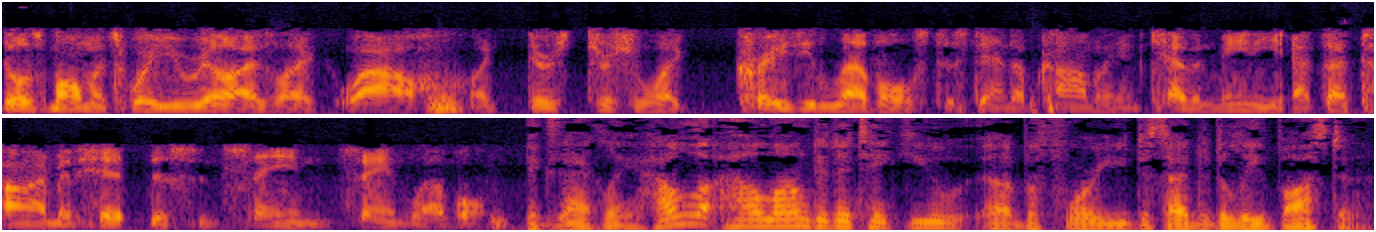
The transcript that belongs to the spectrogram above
those moments where you realize like, wow, like there's there's like crazy levels to stand up comedy and Kevin Meaney at that time had hit this insane, insane level. Exactly. How how long did it take you uh, before you decided to leave Boston?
